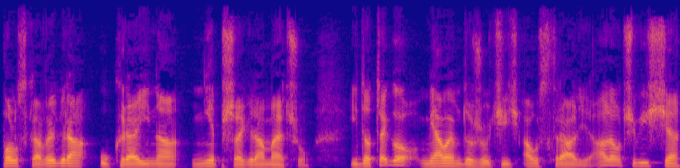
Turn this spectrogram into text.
Polska wygra, Ukraina nie przegra meczu. I do tego miałem dorzucić Australię, ale oczywiście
